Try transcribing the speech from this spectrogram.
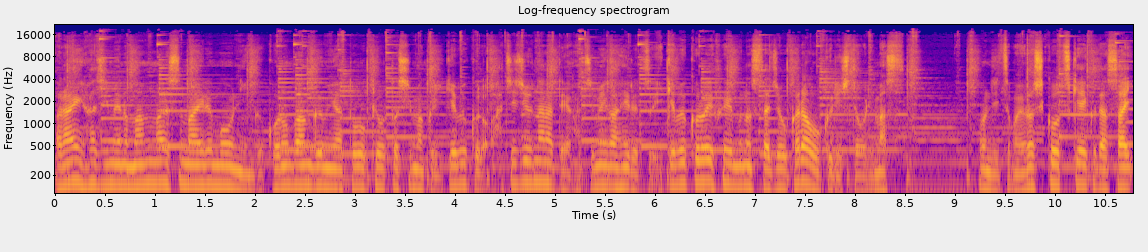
洗い始めのまんまるスマイルモーニング。この番組は東京豊島区池袋 87.8MHz 池袋 FM のスタジオからお送りしております。本日もよろしくお付き合いください。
